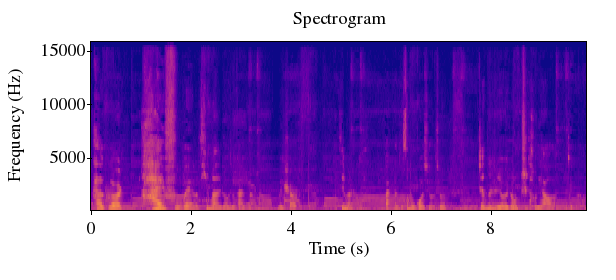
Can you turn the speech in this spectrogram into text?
他的歌太抚慰了。听完了之后就感觉没事儿了，基本上晚上就这么过去了，就是真的是有一种止疼药的这个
